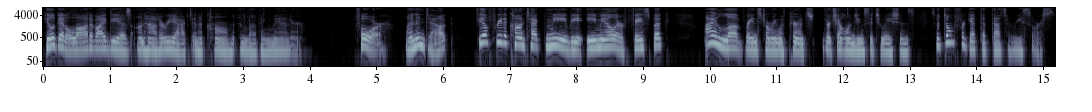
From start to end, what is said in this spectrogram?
You'll get a lot of ideas on how to react in a calm and loving manner. Four, when in doubt, feel free to contact me via email or Facebook. I love brainstorming with parents their challenging situations, so don't forget that that's a resource.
